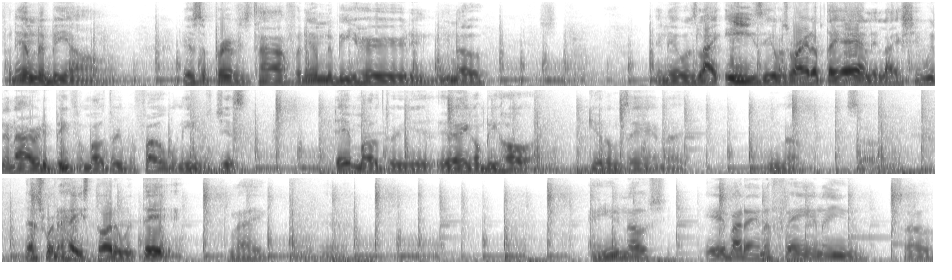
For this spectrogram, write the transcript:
for them to be on. This was a perfect time for them to be heard and, you know, and it was like easy. It was right up their alley. Like shit, we didn't already beef with Mo3 before when he was just that Mo3. It, it ain't gonna be hard. You get what I'm saying? Like, you know. So that's where the hate started with that. Like, yeah. And you know, everybody ain't a fan of you. So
